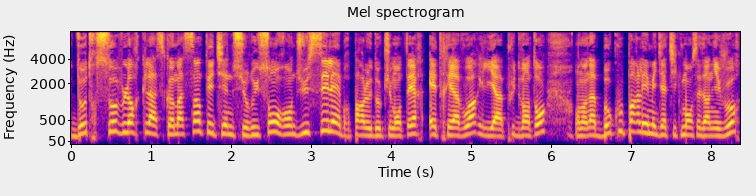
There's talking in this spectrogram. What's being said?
d'autres sauvent leur classe, comme à Saint-Étienne-sur-Usson, rendu célèbre par le documentaire Être et avoir il y a plus de 20 ans. On en a beaucoup parlé médiatiquement ces derniers jours.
